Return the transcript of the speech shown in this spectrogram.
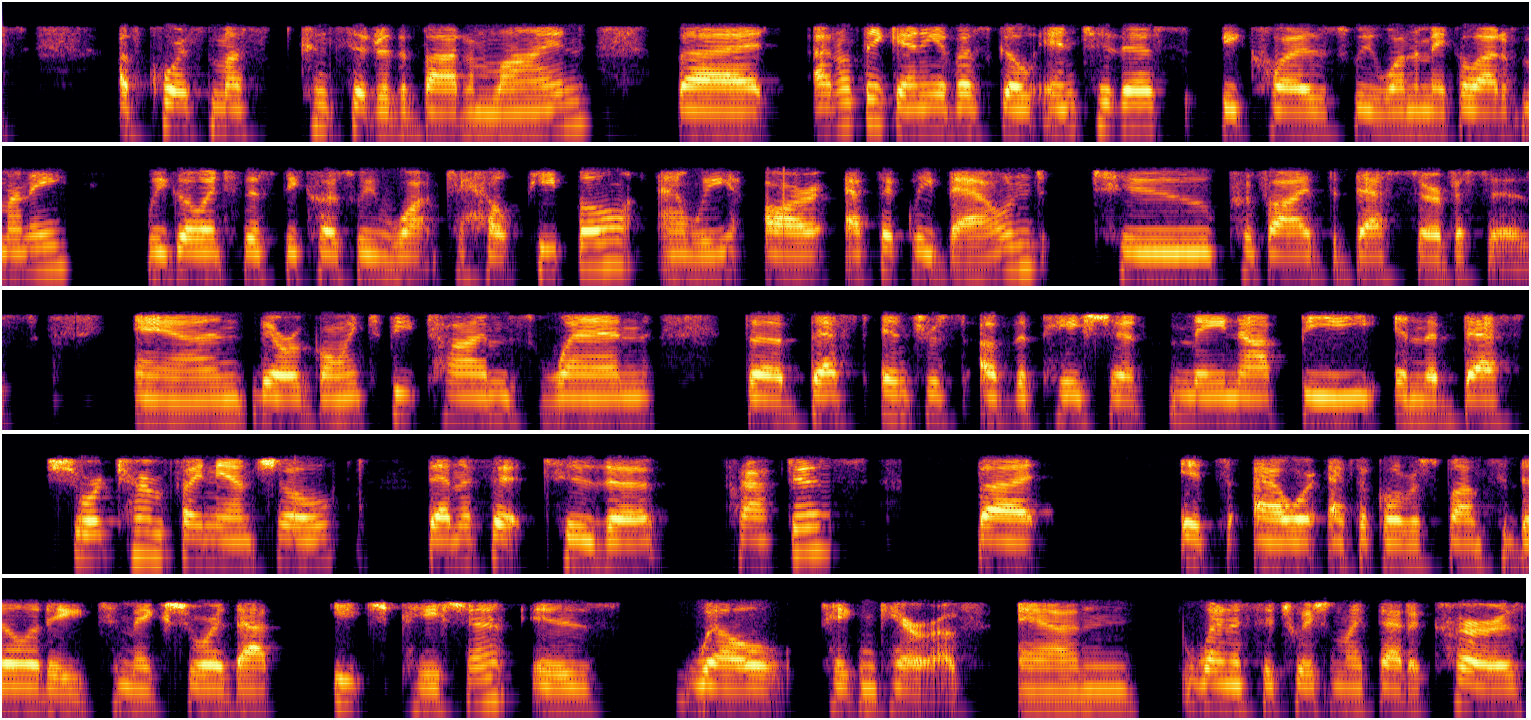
of course, must consider the bottom line. But I don't think any of us go into this because we want to make a lot of money. We go into this because we want to help people and we are ethically bound to provide the best services. And there are going to be times when the best interest of the patient may not be in the best short term financial benefit to the practice, but it's our ethical responsibility to make sure that each patient is well taken care of. And when a situation like that occurs,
